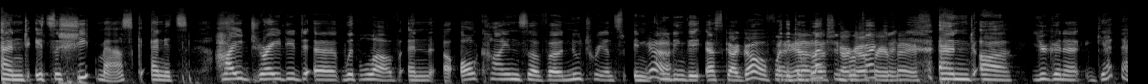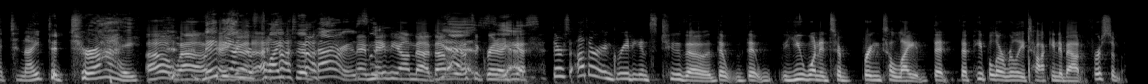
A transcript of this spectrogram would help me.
and it's a sheet mask, and it's hydrated uh, with love and uh, all kinds of uh, nutrients, including yeah. the escargot for oh, the yeah, complexion perfection. And uh, you're going to get that tonight to try. Oh, wow. Maybe okay, on good. your flight to Paris. Maybe on that. that yes, that's a great yes. idea. There's other ingredients, too, though, that, that you wanted to bring to light that, that people are really talking about. First of all,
